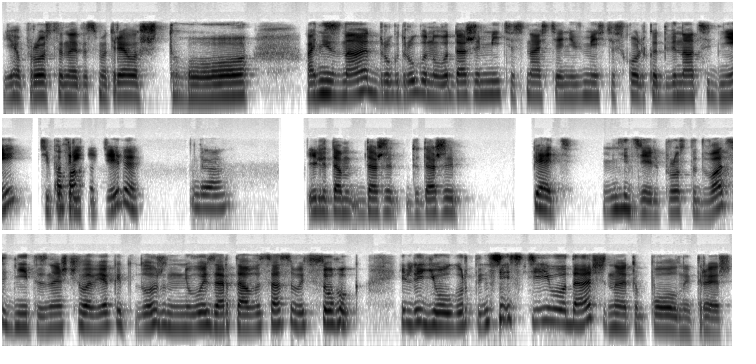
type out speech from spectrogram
я просто на это смотрела, что... Они знают друг друга, ну вот даже Митя с Настей, они вместе сколько, 12 дней? Типа три недели? Да. Или там даже, да даже 5 недель, просто 20 дней ты знаешь человека, и ты должен у него изо рта высасывать сок или йогурт и нести его дальше, но это полный трэш.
